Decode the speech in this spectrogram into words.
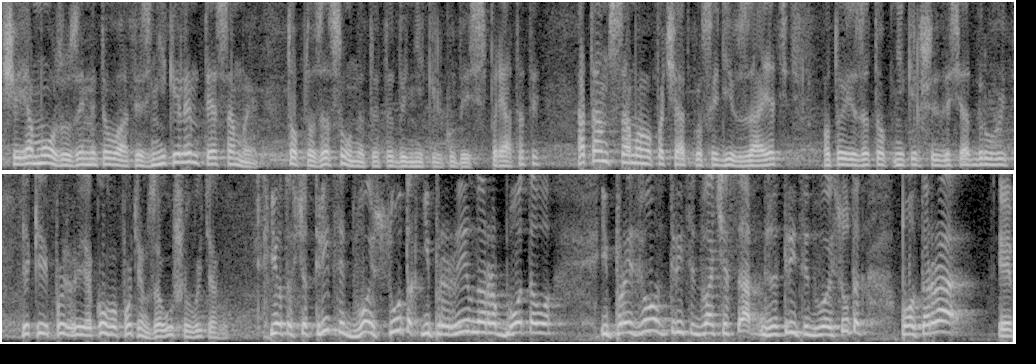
що я можу зімітувати з нікелем те саме, тобто засунути туди нікель кудись спрятати, а там з самого початку сидів заяць, отой ізотоп нікель 62, який, якого потім за уші витягли. И это все 32 суток непрерывно работало. И произвело за 32 часа, за 32 суток полтора э,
